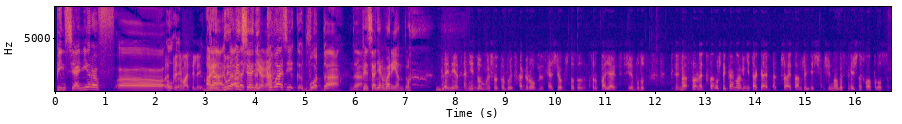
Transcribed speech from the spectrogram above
пенсионеров... Э, Предпринимателей. Да, Арендуй да, пенсионера. Да, квази, вот, да, да. Пенсионер в аренду. Да нет, я не думаю, что это будет огромный скачок, что-то завтра появится, все будут отправлять. Потому что экономия не такая большая. Там же есть очень много встречных вопросов.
